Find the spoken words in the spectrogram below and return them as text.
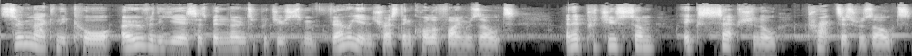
So Magny-Cours over the years has been known to produce some very interesting qualifying results, and it produced some exceptional practice results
